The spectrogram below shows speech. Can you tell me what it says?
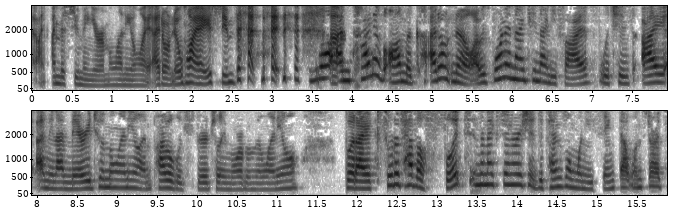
I'm assuming you're a millennial. I, I don't know why I assumed that, but well, uh, I'm kind of on the. I don't know. I was born in 1995, which is I. I mean, I'm married to a millennial. I'm probably spiritually more of a millennial, but I sort of have a foot in the next generation. It depends on when you think that one starts.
